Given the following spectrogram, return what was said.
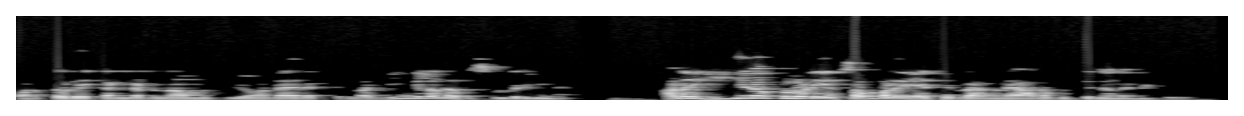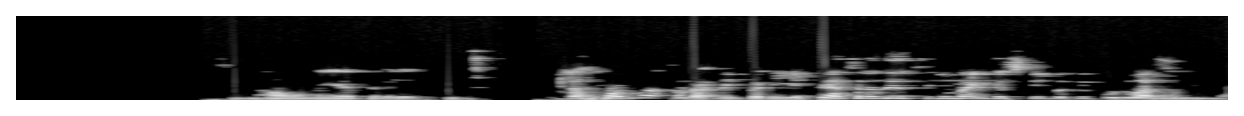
படத்தோடைய கண்டென்ட் தான் முக்கியம் டைரக்டர் தான். நீங்களும் அதை சொல்றீங்க. ஆனா ஹீரோக்களுடைய சம்பளம் ஏத்துக்கிறாங்களே அதை பத்தி நான் நினைக்கிறேன். நான் ஒன்றும் ஏத்தலையே. இல்ல பொதுவா சொல்றேன். இப்ப நீங்க பேசுறது சினிமா இண்டஸ்ட்ரி பத்தி பொதுவா சொன்னீங்க.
